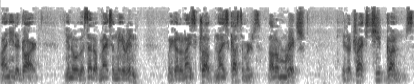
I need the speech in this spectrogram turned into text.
I need a guard. You know the setup Max and me are in. We got a nice club, nice customers, a lot of 'em rich. It attracts cheap guns.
